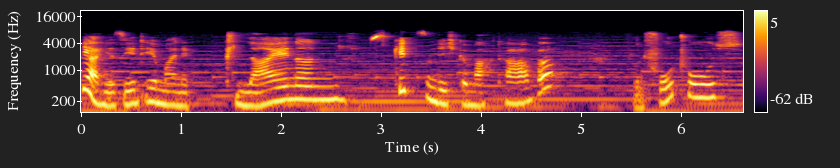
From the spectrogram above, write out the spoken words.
Ja, hier seht ihr meine kleinen Skizzen, die ich gemacht habe von Fotos,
